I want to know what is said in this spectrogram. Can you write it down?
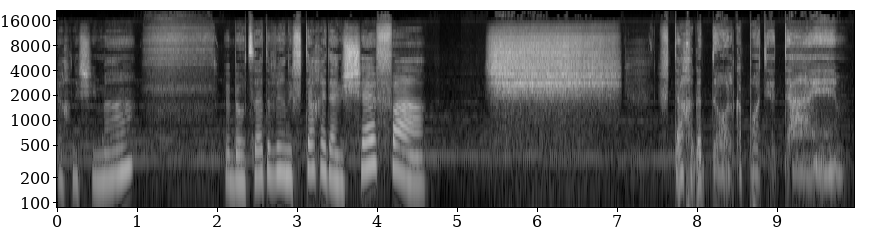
קח נשימה, ובהוצאת אוויר נפתח ידיים. שפע! נפתח גדול, כפות ידיים.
